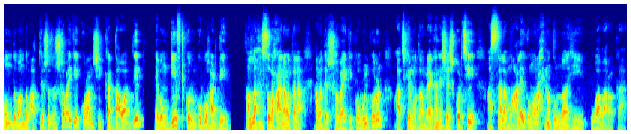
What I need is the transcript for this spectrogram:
বন্ধু বান্ধব আত্মীয় স্বজন সবাইকে কোরআন শিক্ষার দাওয়াত দিন এবং গিফট করুন, উপহার দিন। আল্লাহ সুবাহানতালা আমাদের সবাইকে কবুল করুন। আজকের মতো আমরা এখানে শেষ করছি। আসসালামু আলাইকুম রহমতুল্লাহি ওয়াবারকাত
